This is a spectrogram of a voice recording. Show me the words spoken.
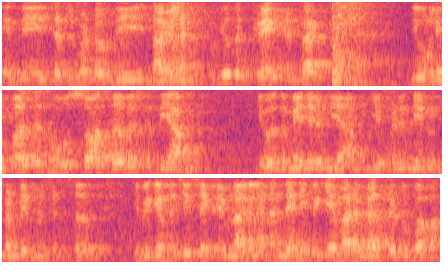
in the settlement of the Nagaland dispute. He was a great, in fact, the only person who saw service in the army. He was a major in the army. He had been in the Indian Frontier Administrative Service. He became the chief secretary of Nagaland, and then he became our ambassador to Burma,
